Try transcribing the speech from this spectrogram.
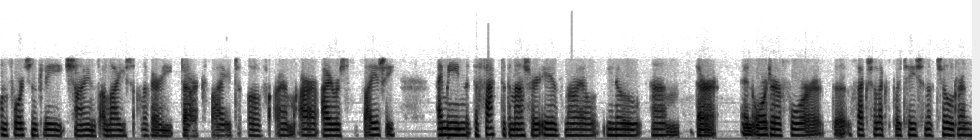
unfortunately shines a light on a very dark side of um, our Irish society. I mean, the fact of the matter is, Niall, you know, um, there, in order for the sexual exploitation of children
